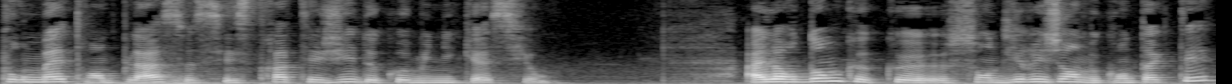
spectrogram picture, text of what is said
pour mettre en place ses stratégies de communication. Alors donc que son dirigeant me contactait,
